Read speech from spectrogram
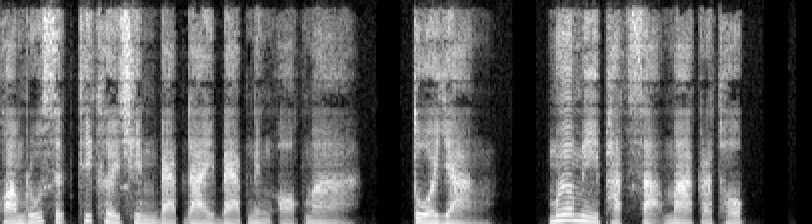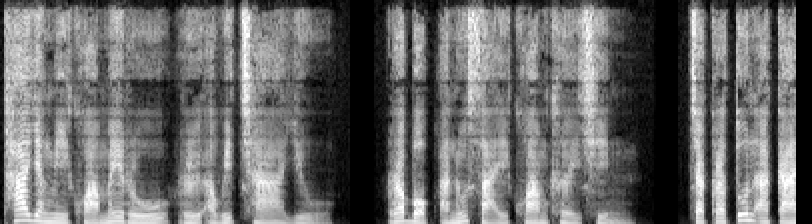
ความรู้สึกที่เคยชินแบบใดแบบหนึ่งออกมา ตัวอย่าง เมื่อมีผัสสะมากระทบ ถ้ายังมีความไม่รู้หรืออวิชชาอยู่ ระบบอนุสัยความเคยชิน จะกระตุ้นอาการ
